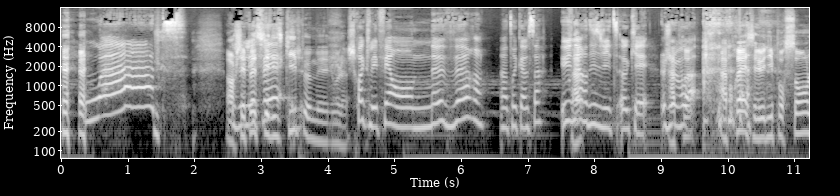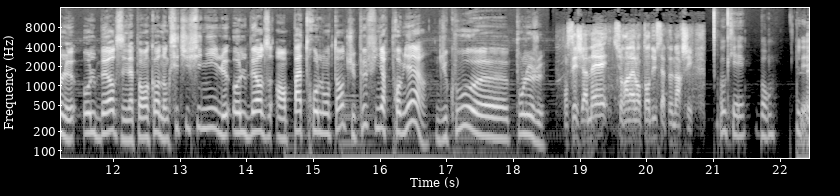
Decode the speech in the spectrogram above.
What? Alors je, Je sais pas a fait- des skips, mais voilà. Je crois que je l'ai fait en 9 heures, un truc comme ça. 1h18, ok, je Après- vois. Après, c'est le 10%, le All Birds, il n'y en a pas encore. Donc si tu finis le All Birds en pas trop longtemps, tu peux finir première, du coup, euh, pour le jeu. On sait jamais, sur un malentendu, ça peut marcher. Ok, bon, Les-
